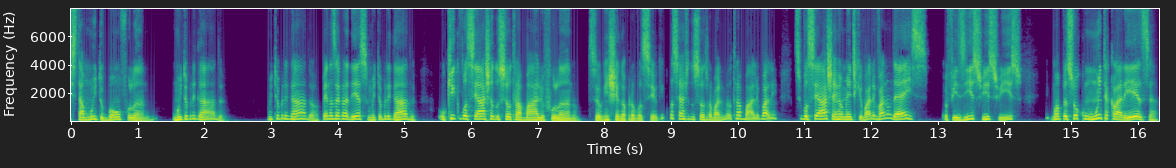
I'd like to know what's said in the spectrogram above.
Está muito bom, Fulano? Muito obrigado. Muito obrigado. Apenas agradeço. Muito obrigado. O que, que você acha do seu trabalho, Fulano? Se alguém chega para você, o que, que você acha do seu trabalho? Meu trabalho vale. Se você acha realmente que vale, vale um 10. Eu fiz isso, isso isso. Uma pessoa com muita clareza,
